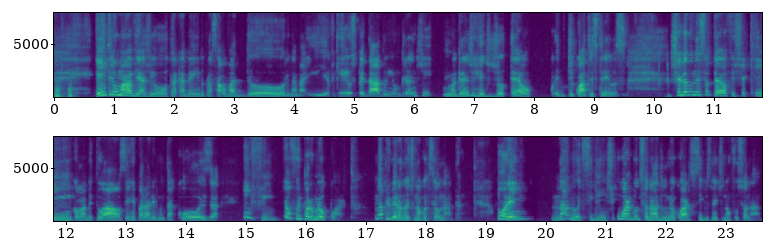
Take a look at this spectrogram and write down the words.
Entre uma viagem e outra, acabei indo para Salvador, na Bahia. Fiquei hospedado em, um grande, em uma grande rede de hotel de quatro estrelas. Chegando nesse hotel, fiz check-in, como habitual, sem reparar em muita coisa. Enfim, eu fui para o meu quarto. Na primeira noite não aconteceu nada. Porém, na noite seguinte, o ar-condicionado do meu quarto simplesmente não funcionava.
